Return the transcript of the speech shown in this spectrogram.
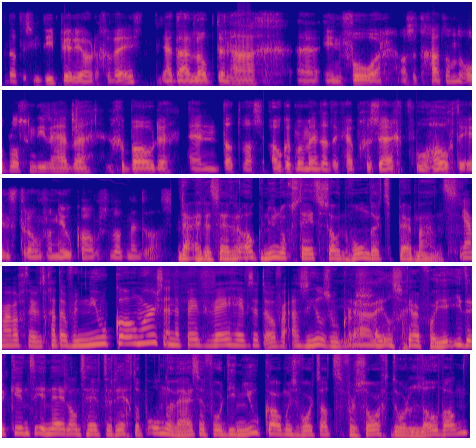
dat is in die periode geweest. Ja, daar loopt Den Haag uh, in voor als het gaat om de oplossing die we hebben geboden. En dat was ook het moment dat ik heb gezegd hoe hoog de instroom van nieuwkomers op dat moment was. Ja, en dat zijn er ook nu nog steeds zo'n 100 per maand. Ja, maar wacht even. Het gaat over nieuwkomers en de PVV heeft het over asielzoekers. Ja, heel scherp van je. Ieder kind in Nederland heeft recht op onderwijs. En voor die nieuwkomers wordt dat verzorgd door LOWAN.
